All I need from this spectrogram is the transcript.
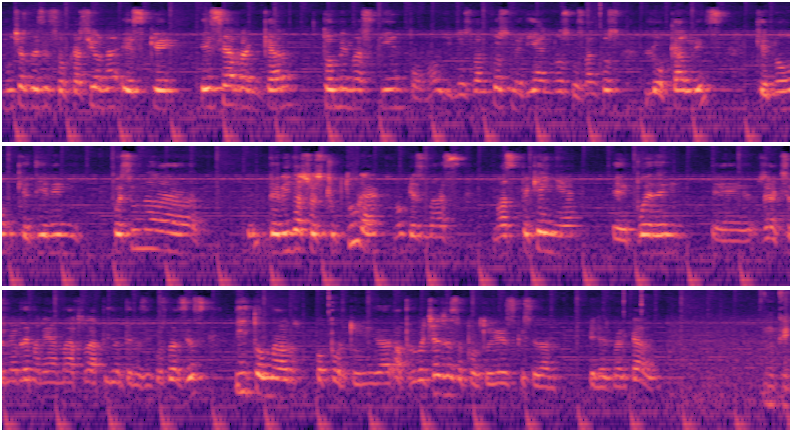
muchas veces ocasiona es que ese arrancar tome más tiempo, ¿no? Y los bancos medianos, los bancos locales, que, no, que tienen pues una, debido a su estructura, ¿no? que es más, más pequeña, eh, pueden eh, reaccionar de manera más rápida ante las circunstancias y tomar oportunidad, aprovechar esas oportunidades que se dan en el mercado. Ok.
